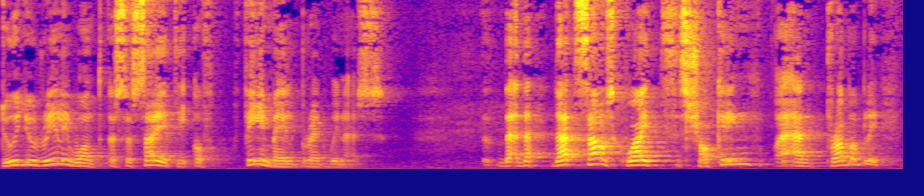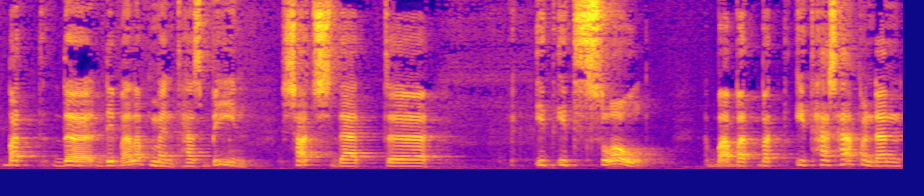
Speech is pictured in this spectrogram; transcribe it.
do you really want a society of female breadwinners? that, that, that sounds quite shocking and probably, but the development has been such that uh, it, it's slow, but, but, but it has happened and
